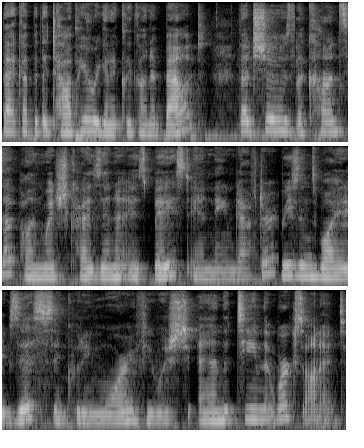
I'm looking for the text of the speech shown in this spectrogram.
Back up at the top here, we're going to click on About. That shows the concept on which Kaizena is based and named after, reasons why it exists, including more if you wish, and the team that works on it.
